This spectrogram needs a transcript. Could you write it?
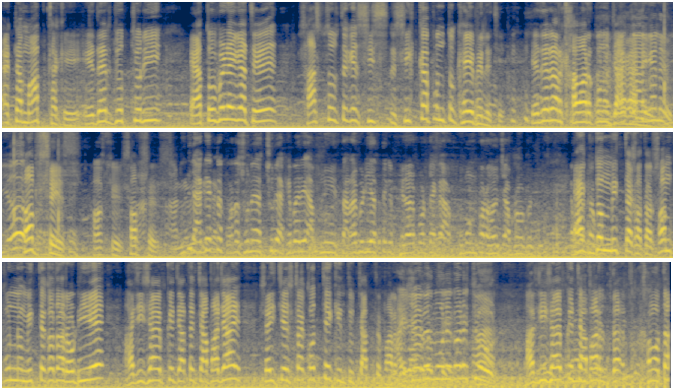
একটা মাপ থাকে। এদের জোচ্চরি এত বেড়ে গেছে স্বাস্থ্য থেকে শিক্ষা পর্যন্ত খেয়ে ফেলেছে। এদের আর খাওয়ার কোনো জায়গা নেই। সব শেষ। সব শেষ। সব শেষ। দুদিন আগে একটা কথা শুনে যাচ্ছিল একেবারে আপনি তারাবেড়িয়ার থেকে ফেরার পর তাকে আক্রমণ করা হয়েছে আপনার প্রতি। একদম মিথ্যা কথা সম্পূর্ণ মিথ্যা কথা রটিয়ে হাজি সাহেবকে যাতে চাপা যায় সেই চেষ্টা করছে কিন্তু চাপতে পারবে হাজী না। সাহেবের মনে করে চোর। হ্যাঁ, হাজি সাহেবকে চাপার ক্ষমতা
